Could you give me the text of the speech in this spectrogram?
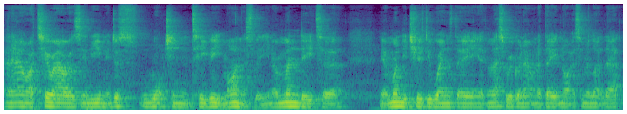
an hour, two hours in the evening, just watching TV mindlessly, you know, Monday to, you know, Monday, Tuesday, Wednesday, unless we're going out on a date night or something like that.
